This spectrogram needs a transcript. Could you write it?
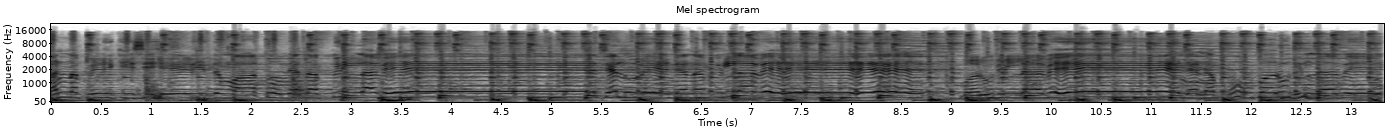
ಕಣ್ಣ ಪಿಳಿಕಿಸಿ ಹೇಳಿದ ಮಾತು ನೆನಪಿಲ್ಲವೇ? ಚೆಲುವೆ, ನೆನಪಿಲ್ಲವೇ? ಬರುವುದಿಲ್ಲವೇ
